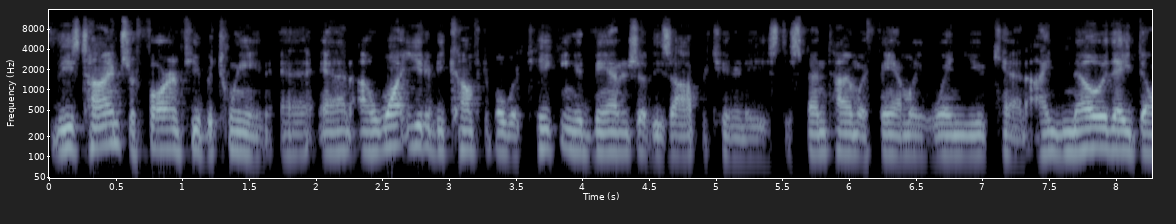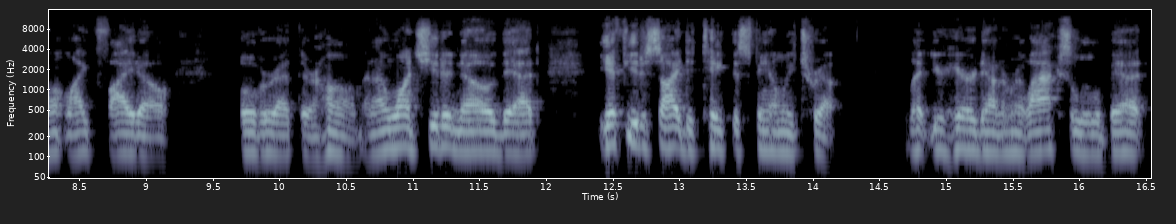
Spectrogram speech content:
these times are far and few between. And, and, I want you to be comfortable with taking advantage of these opportunities to spend time with family when you can. I know they don't like Fido over at their home. And I want you to know that if you decide to take this family trip, let your hair down and relax a little bit.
